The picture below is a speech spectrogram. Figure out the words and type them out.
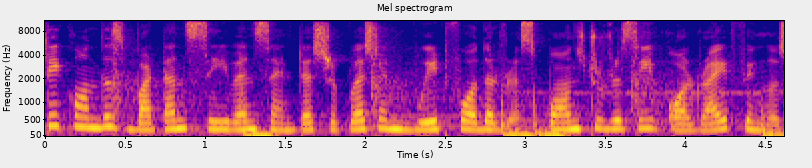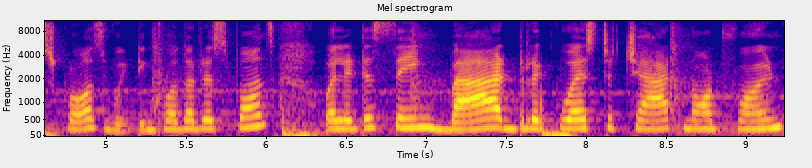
click on this button save and send test request and wait for the response to receive? All right fingers crossed waiting for the response. Well it is saying bad request chat not found.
